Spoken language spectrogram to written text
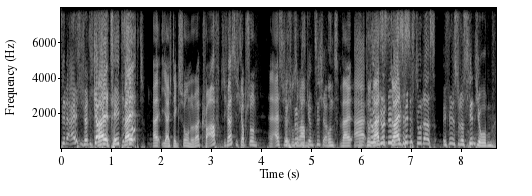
dir ein Eisenschwert. Ich glaube, erzählt das weil-? Äh, ja, ich denke schon, oder? Craft? Ich weiß nicht, ich glaube schon. Ein Eisenschwert Ich muss bin man haben. ganz sicher. Und weil, Äh, du, du weißt es, du weißt findest du das? Wie findest du das Hirn hier oben?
